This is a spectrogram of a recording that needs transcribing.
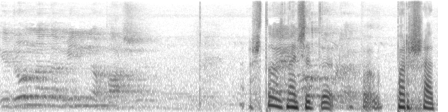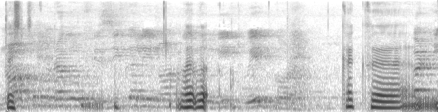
You don't know the meaning of Parsha. Что значит э, паршат? То есть как э,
